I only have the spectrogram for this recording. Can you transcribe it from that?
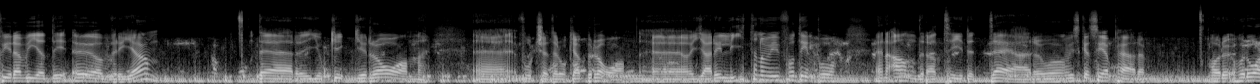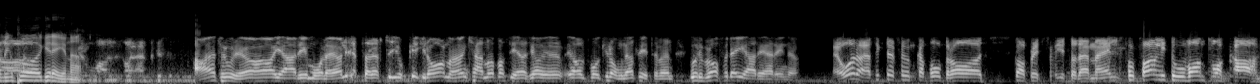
4 VD övriga där Jocke Gran eh, fortsätter åka bra. Eh, Jari Liten har vi fått in på en andra tid där och vi ska se Per. Har du, har du ordning på grejerna? Ja, jag tror det. Jag har Jari i mål. Jag letar efter Jocke Gran, men han kan ha passerat. Jag, jag håller på att krångla lite, men går det bra för dig Jari här inne? Jo då, jag tyckte det funkar på bra. Skapligt flyt och det. Men jag är fortfarande lite ovant att åka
